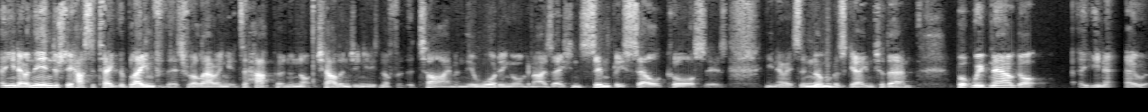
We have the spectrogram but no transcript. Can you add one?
you know, and the industry has to take the blame for this, for allowing it to happen and not challenging it enough at the time. And the awarding organisations simply sell courses. You know, it's a numbers game to them. But we've now got you know,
